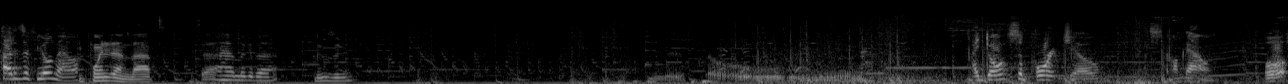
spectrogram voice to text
How does it feel now? he pointed and laughed. He said, ah, look at that. Loser. I don't support Joe. Just calm down. Oh,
